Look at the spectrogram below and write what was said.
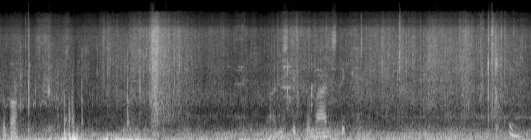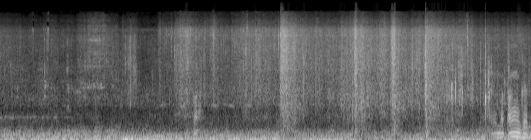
Ito pa. Body stick to body stick. ay matanggal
